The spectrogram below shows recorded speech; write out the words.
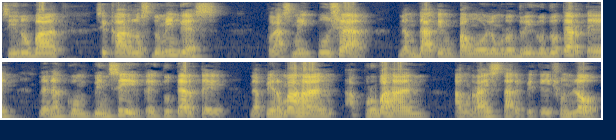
Sino ba si Carlos Dominguez? Classmate po siya ng dating Pangulong Rodrigo Duterte na nagkumpinsi kay Duterte na pirmahan, aprubahan ang rice tarification law.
